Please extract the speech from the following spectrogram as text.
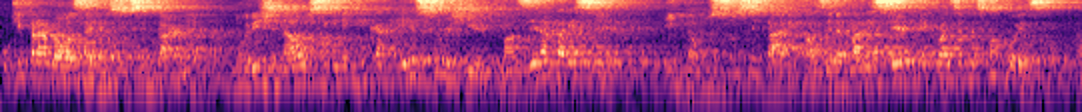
O que para nós é ressuscitar, né? No original significa ressurgir, fazer aparecer. Então, suscitar e fazer aparecer é quase a mesma coisa. Tá?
